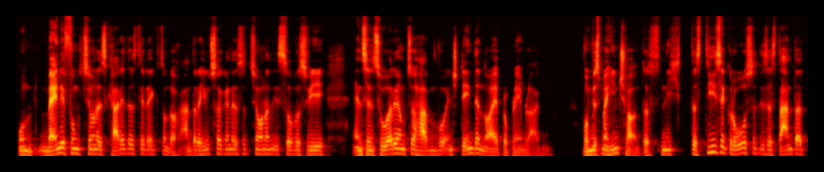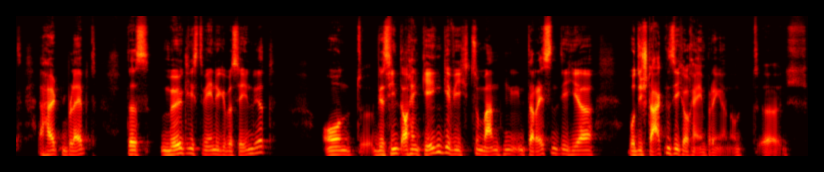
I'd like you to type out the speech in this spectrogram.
und meine Funktion als Caritas direkt und auch andere Hilfsorganisationen ist sowas wie ein Sensorium zu haben, wo entstehen denn neue Problemlagen? Wo müssen wir hinschauen, dass nicht, dass diese große, dieser Standard erhalten bleibt, dass möglichst wenig übersehen wird Und wir sind auch ein Gegengewicht zu manchen Interessen, die hier, wo die Starken sich auch einbringen. Und äh, ich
